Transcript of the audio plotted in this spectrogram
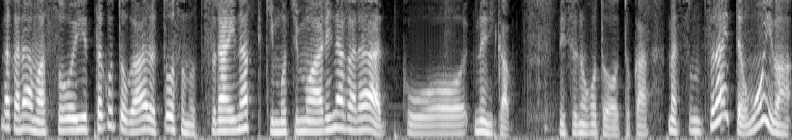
だから、まあそういったことがあると、その辛いなって気持ちもありながら、こう、何か別のこととか、まあその辛いって思いは、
